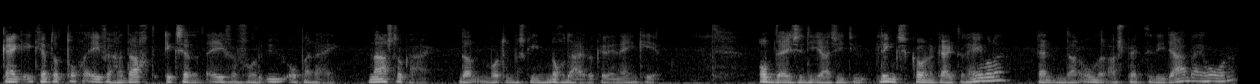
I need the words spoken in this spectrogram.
kijk, ik heb dat toch even gedacht. Ik zet het even voor u op een rij. Naast elkaar. Dan wordt het misschien nog duidelijker in één keer. Op deze dia ziet u links Koninkrijk der Hemelen. En daaronder aspecten die daarbij horen.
